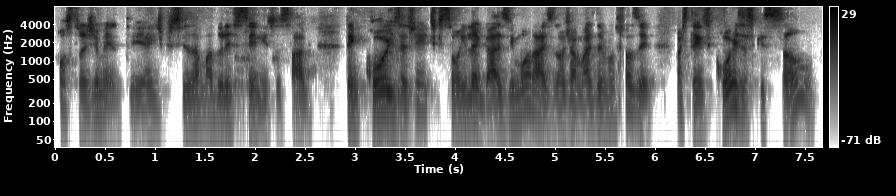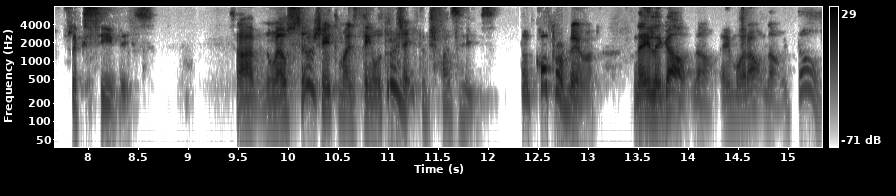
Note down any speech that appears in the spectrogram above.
constrangimento. E a gente precisa amadurecer nisso, sabe? Tem coisas, gente, que são ilegais e imorais, nós jamais devemos fazer. Mas tem coisas que são flexíveis, sabe? Não é o seu jeito, mas tem outro jeito de fazer isso. Então, qual o problema? Não é ilegal? Não. É imoral? Não. Então,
